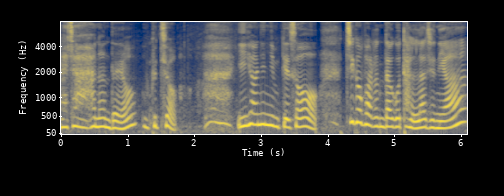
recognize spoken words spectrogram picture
애자하는데요. 그쵸? 이현희님께서 찍어 바른다고 달라지냐?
